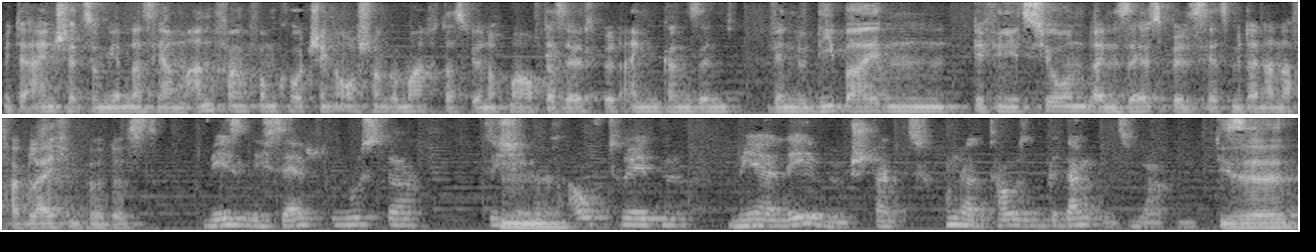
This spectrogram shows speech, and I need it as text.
mit der Einschätzung, wir haben das ja am Anfang vom Coaching auch schon gemacht, dass wir nochmal auf das Selbstbild eingegangen sind. Wenn du die beiden Definitionen deines Selbstbildes jetzt miteinander vergleichen würdest. Wesentlich selbstbewusster, sicheres mhm. Auftreten, mehr Leben, statt 100.000 Gedanken zu machen. Diese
